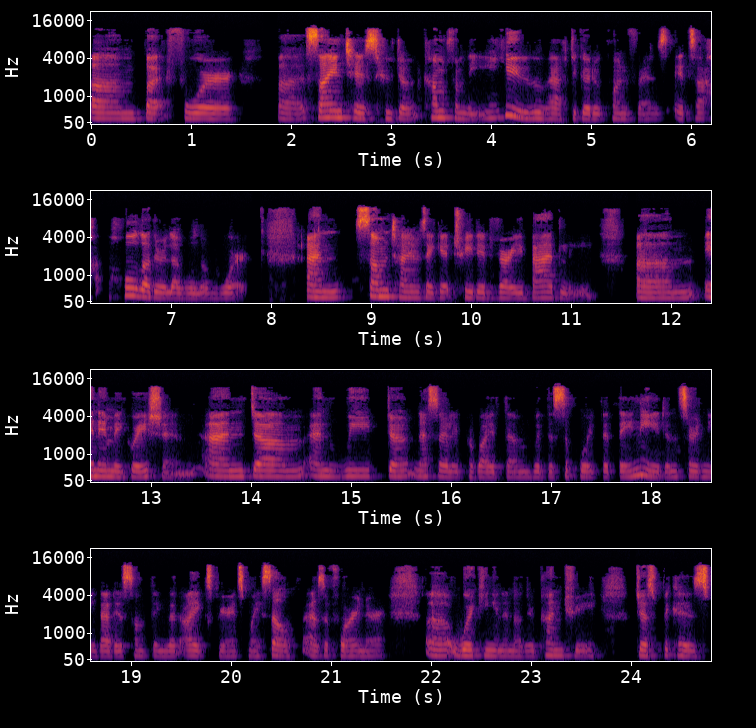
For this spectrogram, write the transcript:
um, but for uh, scientists who don't come from the EU who have to go to a conference, it's a whole other level of work. And sometimes they get treated very badly um, in immigration, and um, and we don't necessarily provide them with the support that they need. And certainly, that is something that I experienced myself as a foreigner uh, working in another country, just because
